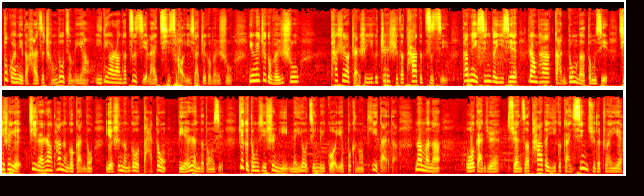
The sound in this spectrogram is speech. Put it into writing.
不管你的孩子程度怎么样，一定要让他自己来起草一下这个文书，因为这个文书。他是要展示一个真实的他的自己，他内心的一些让他感动的东西，其实也既然让他能够感动，也是能够打动别人的东西。这个东西是你没有经历过，也不可能替代的。那么呢，我感觉选择他的一个感兴趣的专业，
